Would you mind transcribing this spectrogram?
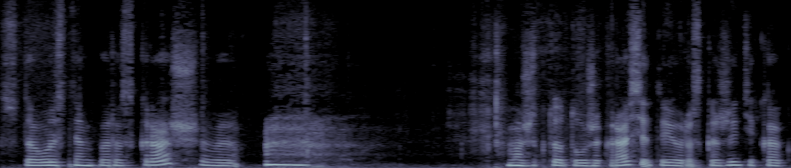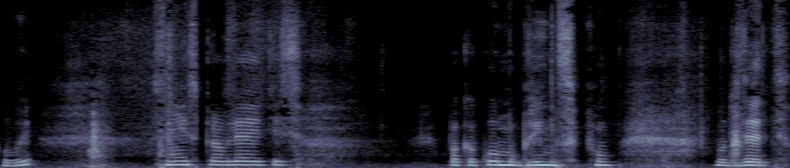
С удовольствием пораскрашиваю. Может, кто-то уже красит ее. Расскажите, как вы с ней справляетесь. По какому принципу. Вот взять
